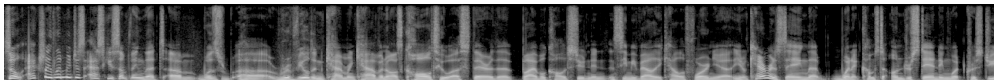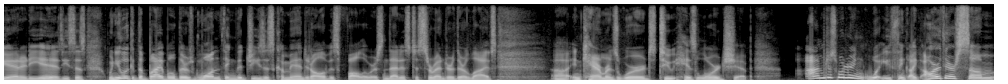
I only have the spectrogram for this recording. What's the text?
So, actually, let me just ask you something that um, was uh, revealed in Cameron Kavanaugh's call to us there, the Bible college student in, in Simi Valley, California. You know, Cameron is saying that when it comes to understanding what Christianity is, he says, when you look at the Bible, there's one thing that Jesus commanded all of his followers, and that is to surrender their lives, uh, in Cameron's words, to his lordship. I'm just wondering what you think. Like, are there some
